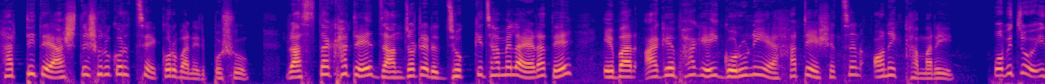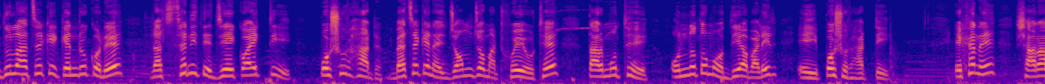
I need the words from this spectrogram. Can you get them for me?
হাটটিতে আসতে শুরু করেছে কোরবানির পশু। রাস্তাঘাটে যানজটের ঝক্কি ঝামেলা এড়াতে এবার আগে ভাগেই গরু নিয়ে হাটে এসেছেন অনেক খামারি। পবিত্র ঈদুল আজহাকে কেন্দ্র করে রাজধানীতে যে কয়েকটি পশুর হাট বেচাকেনায় জমজমাট হয়ে ওঠে, তার মধ্যে অন্যতম দিয়াবাড়ির এই পশুর হাটটি। এখানে সারা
